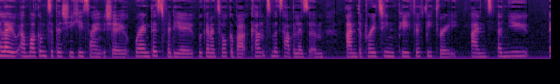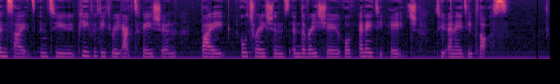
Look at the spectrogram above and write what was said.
Hello and welcome to the Sheekey Science Show, where in this video we're going to talk about cancer metabolism and the protein P53 and a new insight into P53 activation by alterations in the ratio of NADH to NAD+.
